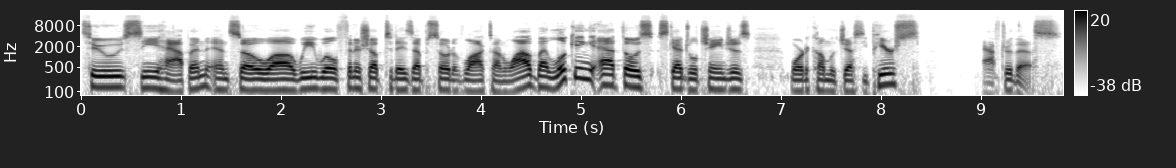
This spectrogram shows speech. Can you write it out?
to see happen, and so uh, we will finish up today's episode of Locked On Wild by looking at those schedule changes. More to come with Jesse Pierce after this.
